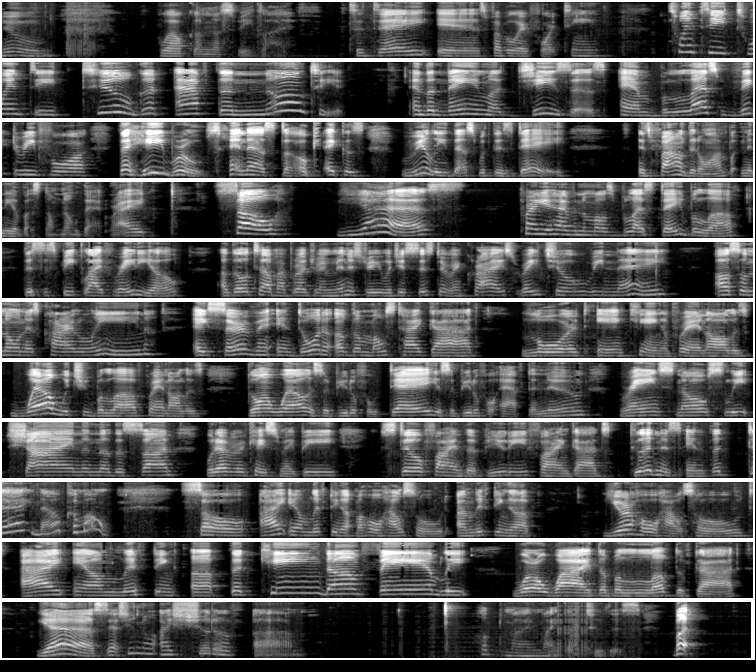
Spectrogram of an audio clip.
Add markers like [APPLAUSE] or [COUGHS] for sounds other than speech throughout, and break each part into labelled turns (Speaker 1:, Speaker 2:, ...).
Speaker 1: afternoon. Welcome to Speak Life. Today is February 14th, 2022. Good afternoon to you. In the name of Jesus and bless victory for the Hebrews [LAUGHS] and Esther, okay? Because really that's what this day is founded on, but many of us don't know that, right? So, yes Pray you're having the most blessed day, beloved. This is Speak Life Radio, a Go Tell My Brethren ministry, which is sister in Christ, Rachel Renee, also known as Carlene, a servant and daughter of the Most High God, Lord and King. I'm praying all is well with you, beloved. Praying all is going well. It's a beautiful day. It's a beautiful afternoon. Rain, snow, sleep, shine the sun, whatever the case may be still find the beauty, find God's goodness in the day. Now, come on. So, I am lifting up my whole household. I'm lifting up your whole household. I am lifting up the kingdom family worldwide, the beloved of God. Yes, yes. You know, I should have um, hooked my mic up to this, but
